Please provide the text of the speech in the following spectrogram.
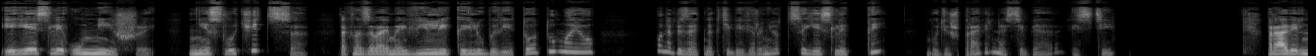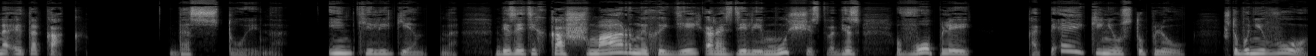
И если у Миши не случится так называемой великой любви, то, думаю, он обязательно к тебе вернется, если ты будешь правильно себя вести. Правильно это как? Достойно, интеллигентно, без этих кошмарных идей о разделе имущества, без воплей «копейки не уступлю», чтобы у него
